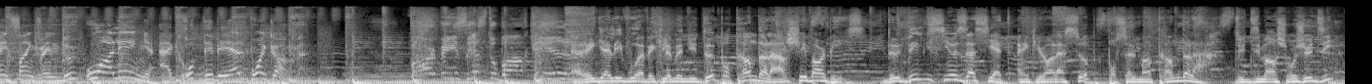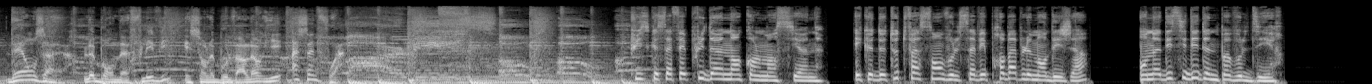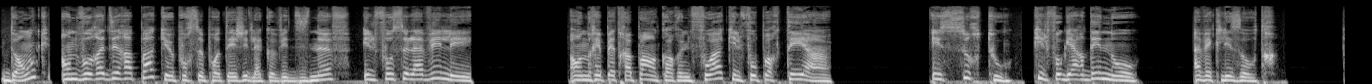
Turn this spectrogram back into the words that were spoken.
2522 ou en ligne à groupedbl.com. Régalez-vous avec le menu 2 pour 30 chez Barbies. De délicieuses assiettes incluant la soupe pour seulement 30 Du dimanche au jeudi, dès 11h, le Bourgneuf-Lévis est sur le boulevard Laurier à Sainte-Foy. Puisque ça fait plus d'un an qu'on le mentionne, et que de toute façon vous le savez probablement déjà, on a décidé de ne pas vous le dire. Donc, on ne vous redira pas que pour se protéger de la COVID-19, il faut se laver les on ne répétera pas encore une fois qu'il faut porter un... Et surtout, qu'il faut garder nos... avec les autres.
